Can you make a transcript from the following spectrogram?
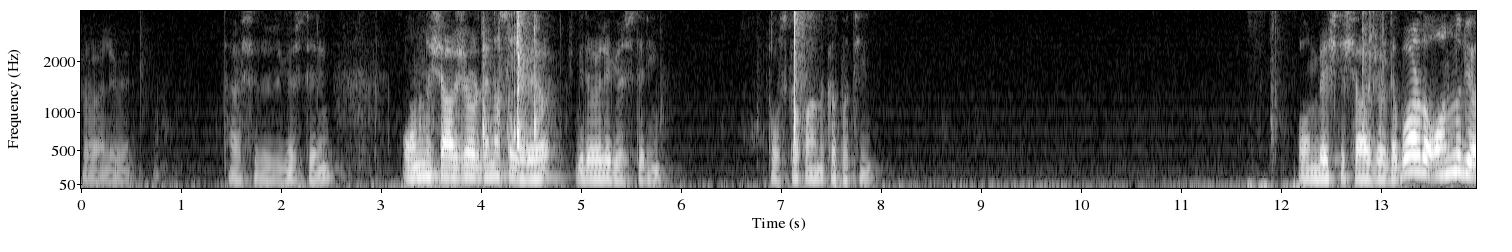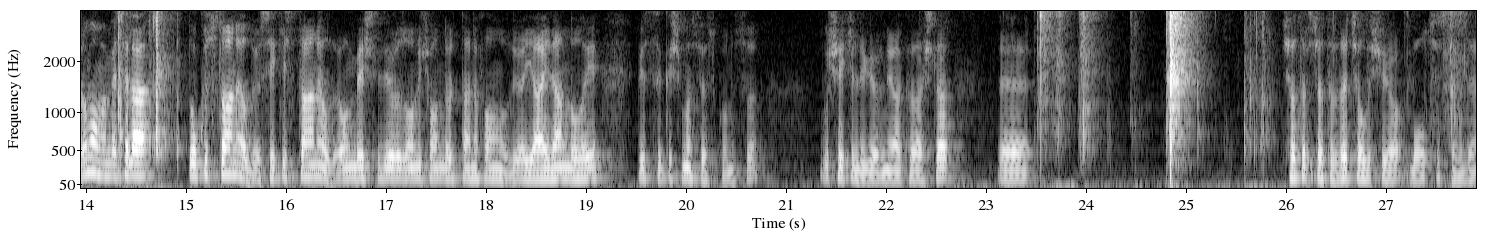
Şöyle bir tersi düzlü göstereyim. Onlu şarjörde nasıl oluyor bir de öyle göstereyim. Toz kapağını kapatayım. 15'li şarjörde. Bu arada 10'lu diyorum ama mesela 9 tane oluyor, 8 tane oluyor. 15'li diyoruz 13-14 tane falan oluyor. Yaydan dolayı bir sıkışma söz konusu. Bu şekilde görünüyor arkadaşlar. Ee, çatır çatır da çalışıyor bolt sistemi de.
